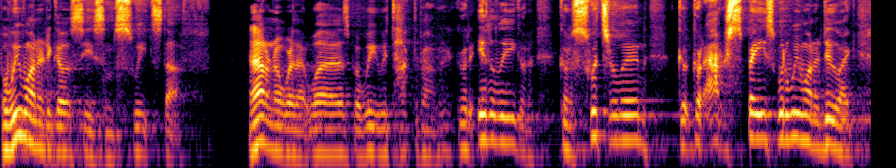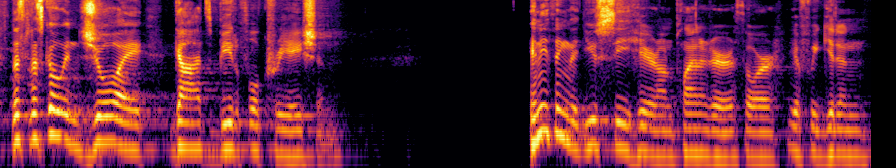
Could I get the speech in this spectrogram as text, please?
But we wanted to go see some sweet stuff. And I don't know where that was, but we, we talked about go to Italy, go to, go to Switzerland, go, go to outer space. What do we want to do? Like, let's, let's go enjoy God's beautiful creation. Anything that you see here on planet Earth, or if we get in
